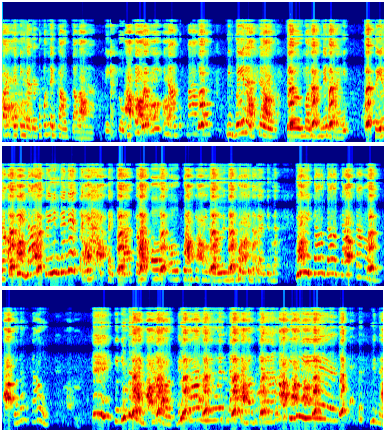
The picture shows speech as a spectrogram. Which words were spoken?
start getting better kapag nag-countdown na. Okay, so hintay kami, inaantok na ako. We waited till, till mag-midnight. So yun na, okay, last 3 minutes. Ayun na, excited lahat kami. All, all 20 people in the boat excited na, yay, countdown, countdown. Walang count. Hindi sila nag-count. Before we knew it, lahat nagbabat sila ng Happy New Year! Na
